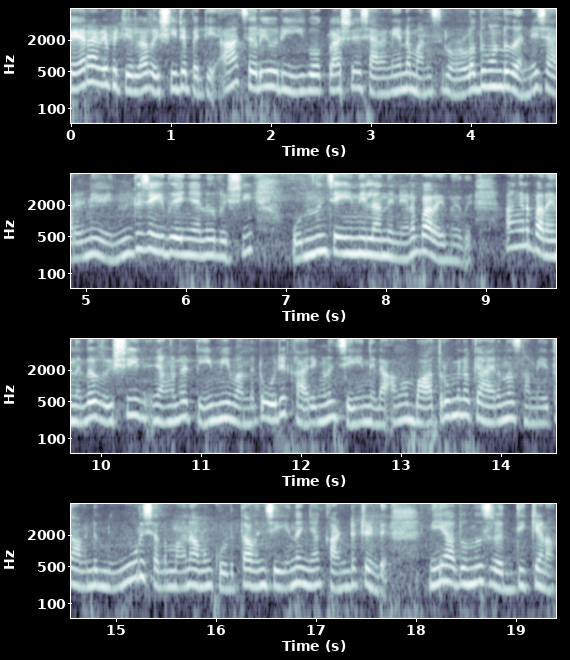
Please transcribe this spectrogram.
വേറെ ആരെ പറ്റിയല്ല ഋഷിയെ പറ്റി. ആ ചെറിയൊരു ഈഗോ ക്ലാഷ് ശരണ്യന്റെ മനസ്സിലുള്ളത് കൊണ്ട് തന്നെ ശരണ്യ എന്ത് ചെയ്തു കഴിഞ്ഞാലും ഋഷി ഒന്നും ചെയ്യുന്നില്ല എന്ന് തന്നെയാണ് പറയുന്നത്. അങ്ങനെ പറയുന്നുണ്ട് ഋഷി ഞങ്ങളുടെ ടീമിൽ വന്നിട്ട് ഒരു കാര്യങ്ങളും ചെയ്യുന്നില്ല. അവൻ ബാത്റൂമിലൊക്കെ ആയിരുന്ന സമയത്ത് അവന്റെ നൂറ് ശതമാനം അവൻ കൊടുത്ത് അവൻ ചെയ്യുന്നത് ഞാൻ കണ്ടിട്ടുണ്ട്. നീ അതൊന്ന് ശ്രദ്ധിക്കണം.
